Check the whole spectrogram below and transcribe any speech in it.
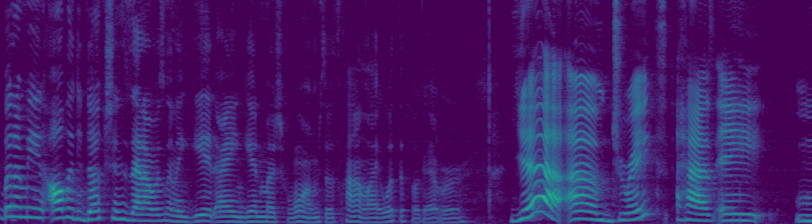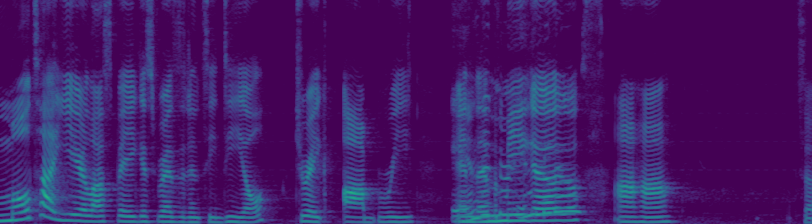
But I mean, all the deductions that I was gonna get, I ain't getting much for them. So it's kind of like, what the fuck ever. Yeah, um, Drake has a multi-year Las Vegas residency deal. Drake, Aubrey, and, And the the Amigos. Uh huh. So,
